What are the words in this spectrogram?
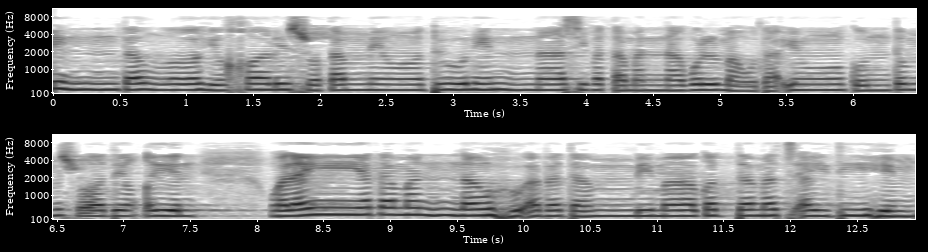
عند الله خالص خالصة من دون الناس فتمنوا الموت إن كنتم صادقين. ولن يتمنوه أبدا بما قدمت أيديهم.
